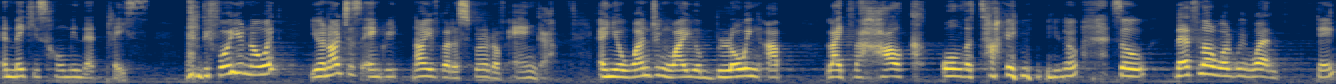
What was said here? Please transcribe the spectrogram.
and make his home in that place. And before you know it, you're not just angry, now you've got a spirit of anger. And you're wondering why you're blowing up like the Hulk all the time, you know? So that's not what we want, okay?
